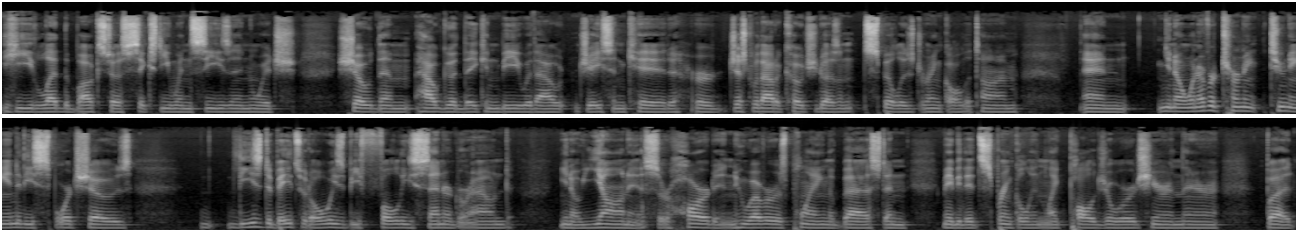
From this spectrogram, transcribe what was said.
he led the Bucks to a 60 win season, which showed them how good they can be without Jason Kidd or just without a coach who doesn't spill his drink all the time. And you know, whenever turning tuning into these sports shows, these debates would always be fully centered around, you know, Giannis or Harden, whoever is playing the best, and maybe they'd sprinkle in like Paul George here and there. But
